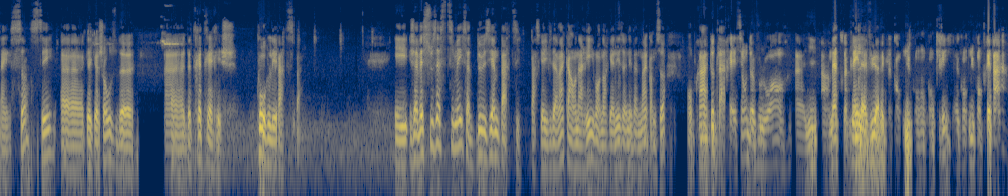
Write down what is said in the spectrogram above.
Ben ça, c'est euh, quelque chose de, euh, de très, très riche pour les participants. Et j'avais sous-estimé cette deuxième partie, parce qu'évidemment, quand on arrive, on organise un événement comme ça, on prend toute la pression de vouloir en mettre plein la vue avec le contenu qu'on crée, le contenu qu'on prépare,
